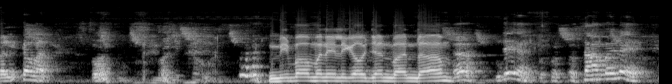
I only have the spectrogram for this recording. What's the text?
balikawat. Oh. Hindi ba maliligaw dyan, Bandam? Ah, hindi, sama na eh.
